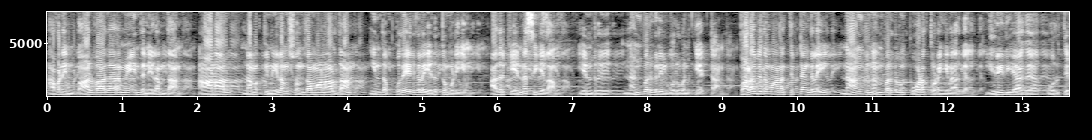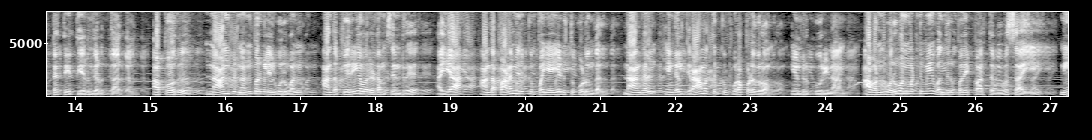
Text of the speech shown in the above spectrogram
அவனின் வாழ்வாதாரமே இந்த நிலம்தான். ஆனால் நமக்கு நிலம் சொந்தமானால்தான் இந்த புதையல்களை எடுக்க முடியும். அதற்கு என்ன செய்யலாம் என்று நண்பர்களில் ஒருவன் கேட்டான். பலவிதமான திட்டங்களை நான்கு நண்பர்களும் போடத் தொடங்கினார்கள் இறுதியாக ஒரு திட்டத்தை தேர்ந்தெடுத்தார்கள். அப்போது நான்கு நண்பர்களில் ஒருவன் அந்த பெரியவரிடம் சென்று ஐயா அந்த பணம் இருக்கும் பையை எடுத்துக் கொடுங்கள். நாங்கள் எங்கள் கிராமத்துக்கு புறப்படுகிறோம் என்று கூறினான். அவன் ஒருவன் மட்டுமே வந்திருப்பதை பார்த்த விவசாயி நீ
